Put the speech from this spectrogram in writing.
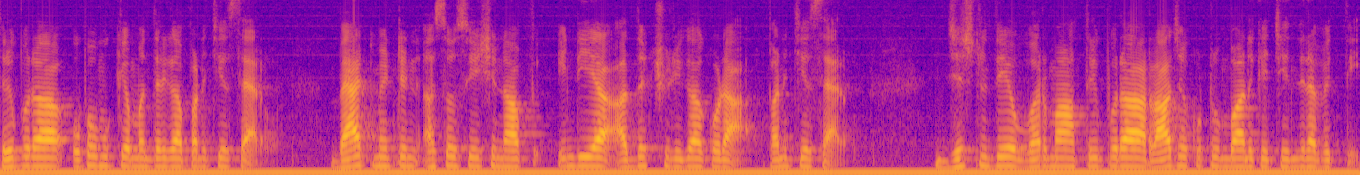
త్రిపుర ఉప ముఖ్యమంత్రిగా పనిచేశారు. బ్యాడ్మింటన్ అసోసియేషన్ ఆఫ్ ఇండియా అధ్యక్షుడిగా కూడా పనిచేశారు. జిష్ణుదేవ్ వర్మ త్రిపుర రాజ కుటుంబానికి చెందిన వ్యక్తి.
